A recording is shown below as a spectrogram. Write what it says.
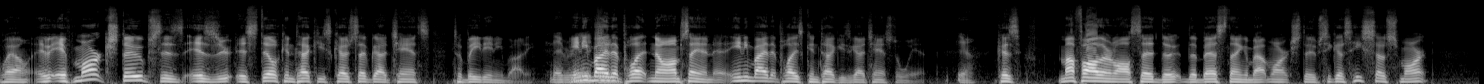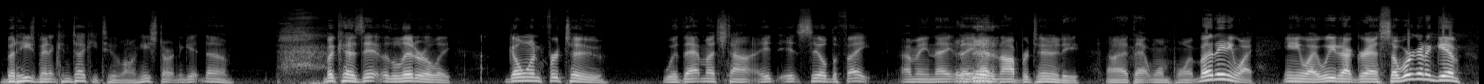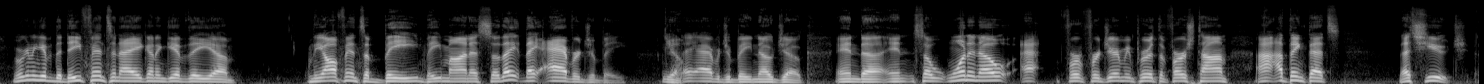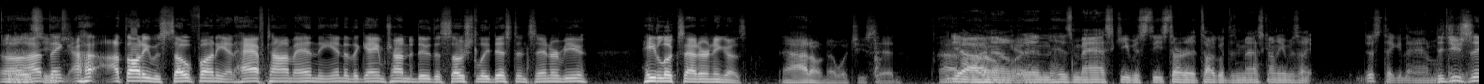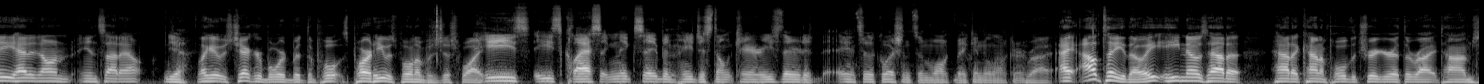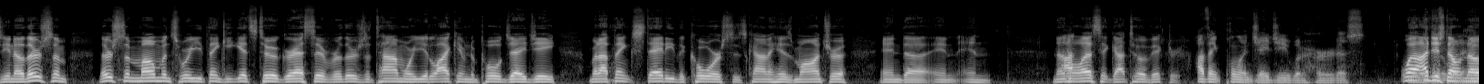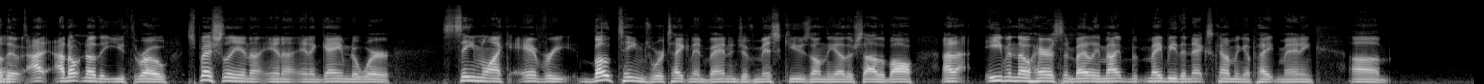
well, if, if Mark Stoops is is is still Kentucky's coach, they've got a chance to beat anybody. They really anybody do. that play no, I'm saying anybody that plays Kentucky's got a chance to win. yeah. Because my father-in-law said the the best thing about Mark Stoops. He goes, he's so smart, but he's been at Kentucky too long. He's starting to get dumb. Because it literally going for two with that much time, it, it sealed the fate. I mean, they they had an opportunity uh, at that one point. But anyway, anyway, we digress. So we're gonna give we're gonna give the defense an A. Going to give the um, the offense a B, B minus. So they they average a B. Yeah. They average a B, no joke. And uh, and so one and zero for for Jeremy Pruitt the first time. I, I think that's that's huge. Uh, I huge. think I, I thought he was so funny at halftime and the end of the game trying to do the socially distanced interview. He looks at her and he goes, "I don't know what you said." yeah, I, know. And his mask, he was he started to talk with his mask on. He was like, "Just take it down." Did you see he had it on inside out? Yeah. Like it was checkerboard, but the pull, part he was pulling up was just white. He's he's classic Nick Saban. He just don't care. He's there to answer the questions and walk back in the locker room. Right. I, I'll tell you though, he, he knows how to how to kind of pull the trigger at the right times. You know, there's some there's some moments where you think he gets too aggressive, or there's a time where you'd like him to pull JG. But I think steady the course is kind of his mantra, and uh, and and nonetheless, it got to a victory. I think pulling JG would have hurt us. Well, I just don't know helped. that I, I don't know that you throw, especially in a in a in a game to where seemed like every both teams were taking advantage of miscues on the other side of the ball. And I, even though Harrison Bailey might b- may be the next coming of Peyton Manning, um,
